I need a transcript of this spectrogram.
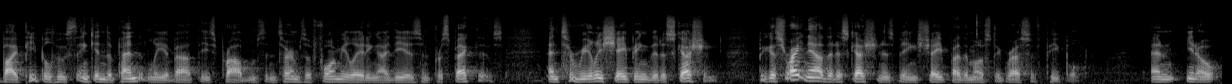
by people who think independently about these problems in terms of formulating ideas and perspectives and to really shaping the discussion. Because right now the discussion is being shaped by the most aggressive people. And, you know,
